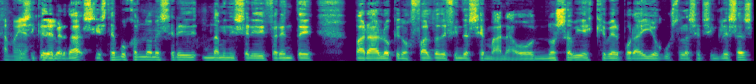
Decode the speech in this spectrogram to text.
También Así que de verdad, si estáis buscando una, serie, una miniserie diferente para lo que nos falta de fin de semana o no sabíais qué ver por ahí o os gustan las series inglesas,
